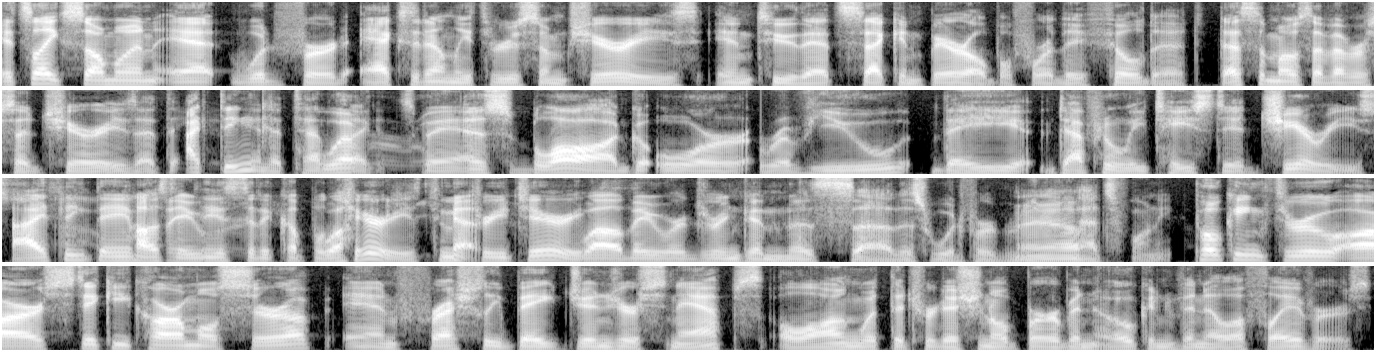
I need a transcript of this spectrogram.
It's like someone at Woodford accidentally threw some cherries into that second barrel before they filled it. That's the most I've ever said cherries, I think, I think in a 10 whoever second wrote span. This blog or review, they definitely tasted cherries. I think they must have tasted a couple well, cherries, two, yeah. three cherries. while they were drinking this uh, this Woodford. Yeah. That's funny. poking through our sticky caramel syrup and freshly baked ginger snaps, along with the traditional bourbon, oak, and vanilla flavors.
